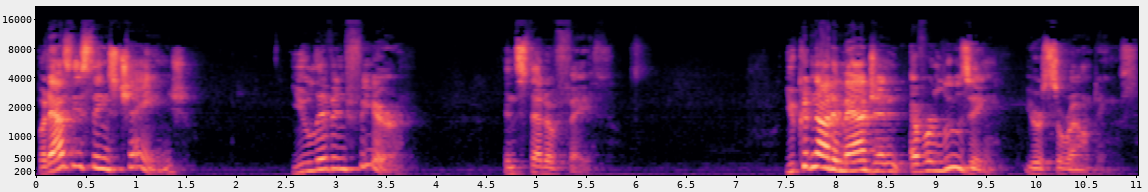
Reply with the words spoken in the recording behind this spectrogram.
But as these things change, you live in fear instead of faith. You could not imagine ever losing your surroundings.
